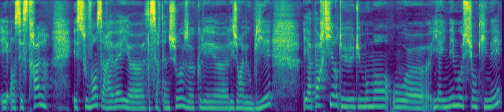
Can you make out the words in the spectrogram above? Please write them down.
et ancestrale. Et souvent, ça réveille certaines choses que les, les gens avaient oubliées. Et à partir du, moment où euh, il y a une émotion qui naît,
